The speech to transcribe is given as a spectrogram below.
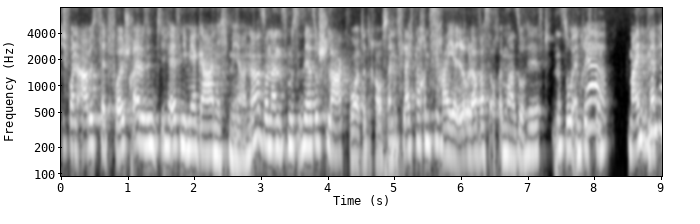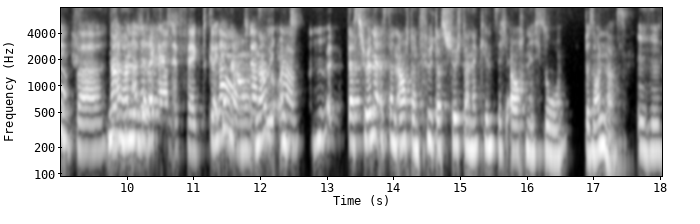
nicht von A bis Z vollschreibe, sind, helfen die mir gar nicht mehr, ne? sondern es müssen ja so Schlagworte drauf sein und vielleicht noch ein Pfeil oder was auch immer so hilft, ne? so in Richtung ja. Mindmapping. Wunderbar. Na, dann haben wir direkt Lerneffekt. Genau. genau Klasse, ne? Und ja. Mhm. das Schöne ist dann auch, dann fühlt das schüchterne Kind sich auch nicht so besonders. Mhm,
